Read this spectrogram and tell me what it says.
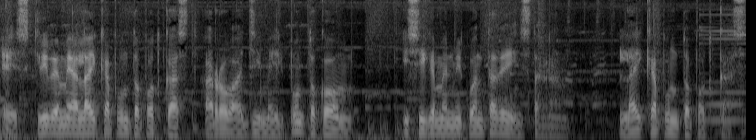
Escríbeme a laika.podcast.gmail.com y sígueme en mi cuenta de Instagram, laika.podcast.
